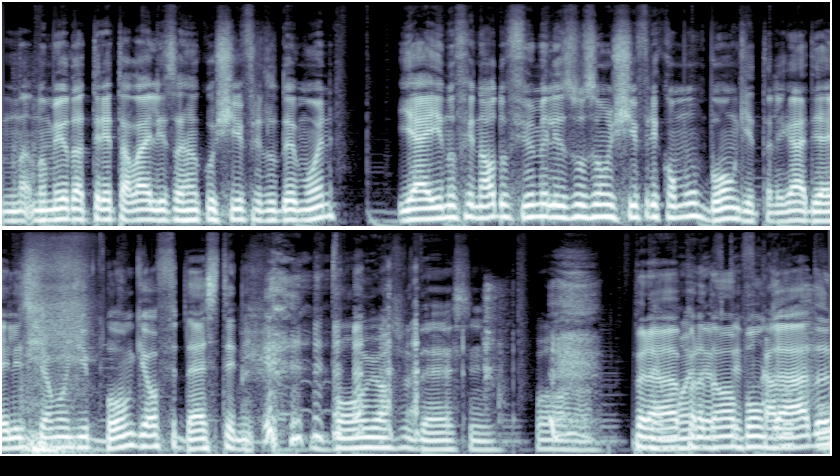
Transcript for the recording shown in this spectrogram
No meio da treta lá eles arrancam o chifre do demônio. E aí no final do filme eles usam o chifre como um bong, tá ligado? E aí eles chamam de Bong of Destiny. Bong of Destiny. Porra. pra, pra dar uma bongada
